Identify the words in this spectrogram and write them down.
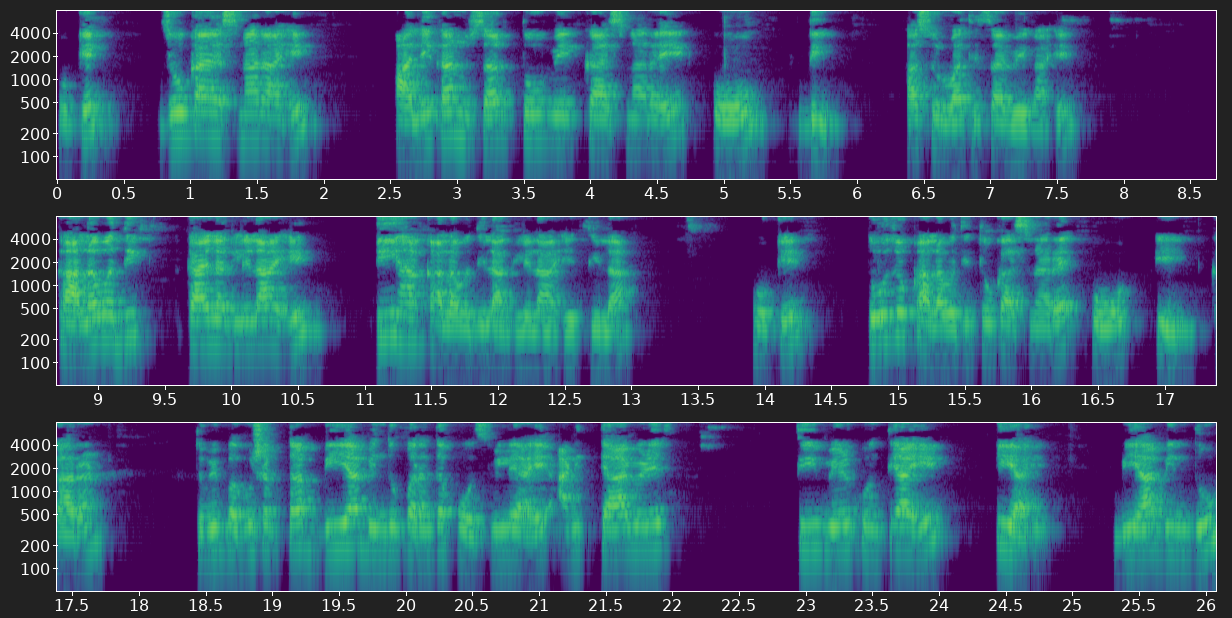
ओके? जो काय असणार आहे? आलेखानुसार तो वेग काय असणार आहे? ओ डी हा सुरुवातीचा वेग आहे. कालावधी काय लागलेला आहे? टी हा कालावधी लागलेला आहे तिला. ओके? तो जो कालावधी तो का असणार आहे? ओ टी कारण तुम्ही बघू शकता बी या बिंदूपर्यंत पोहोचलेली आहे आणि त्यावेळेस ती वेळ कोणती आहे? टी आहे. बी हा बिंदू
